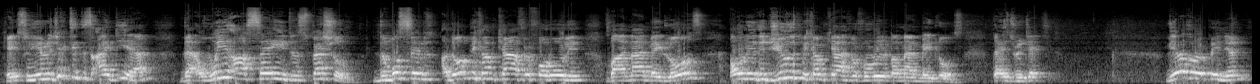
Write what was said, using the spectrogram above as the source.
Okay, so he rejected this idea that we are saved and special. The Muslims don't become kafir for ruling by man-made laws. Only the Jews become kafir for ruling by man-made laws. That is rejected. The other opinion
